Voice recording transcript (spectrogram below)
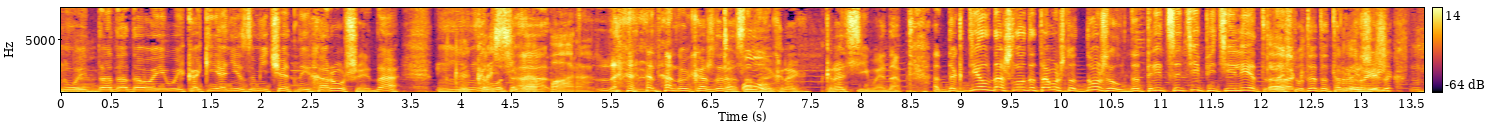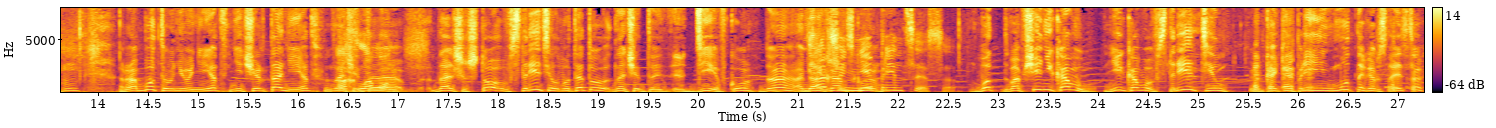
Ой, да-да-да, ой, ой, какие они замечательные хорошие, да. М, Какая вот, красивая а, пара. да, ну и каждый раз она кра- красивая, да. А, Так дело дошло до того, что дожил до 35 лет, значит, вот этот рыжий. Рыжик. Мгм. Работы у него нет, ни черта нет. Значит, э, дальше что? Встретил вот эту, значит, э, девку, да, Даже американскую. не принцесса. Вот вообще никого, никого встретил, какие при мутных обстоятельствах.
